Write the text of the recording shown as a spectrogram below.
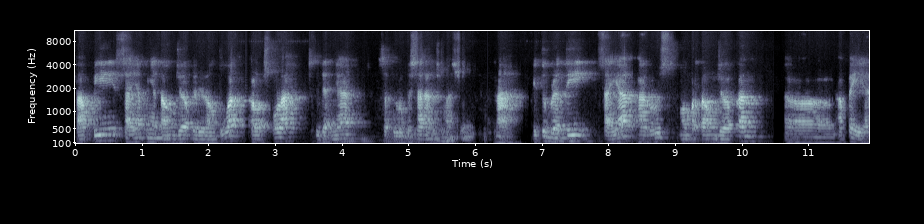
Tapi saya punya tanggung jawab dari orang tua kalau sekolah setidaknya 10 besar harus masuk. Nah, itu berarti saya harus mempertanggungjawabkan uh, apa ya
